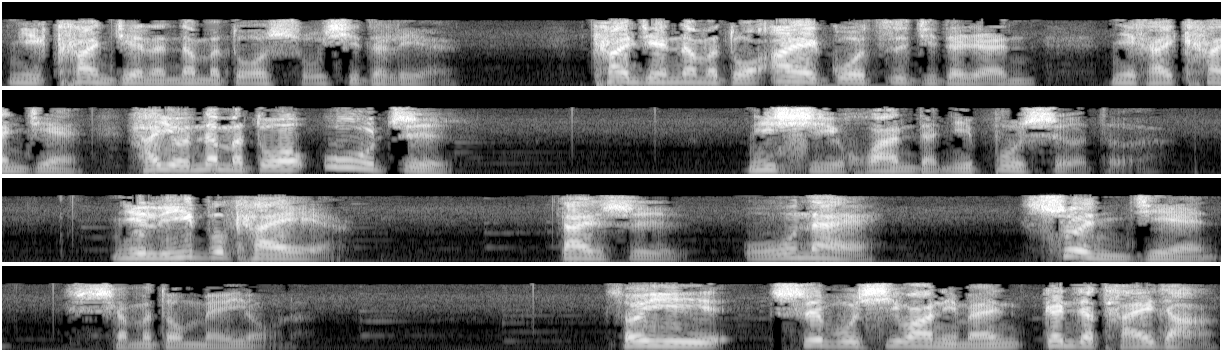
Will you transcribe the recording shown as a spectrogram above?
你看见了那么多熟悉的脸，看见那么多爱过自己的人。你还看见还有那么多物质，你喜欢的你不舍得，你离不开呀。但是无奈，瞬间什么都没有了。所以师父希望你们跟着台长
